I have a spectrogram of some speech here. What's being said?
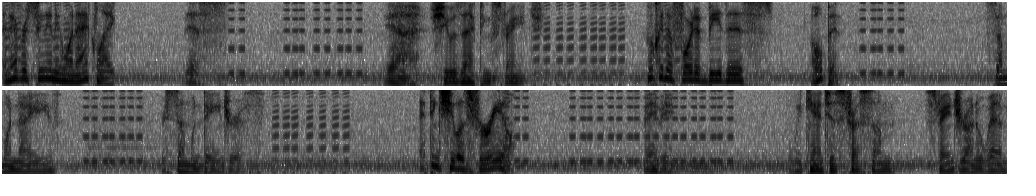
I never seen anyone act like this. Yeah, she was acting strange. Who can afford to be this open? Someone naive, or someone dangerous. I think she was for real. Maybe. But we can't just trust some stranger on a whim.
